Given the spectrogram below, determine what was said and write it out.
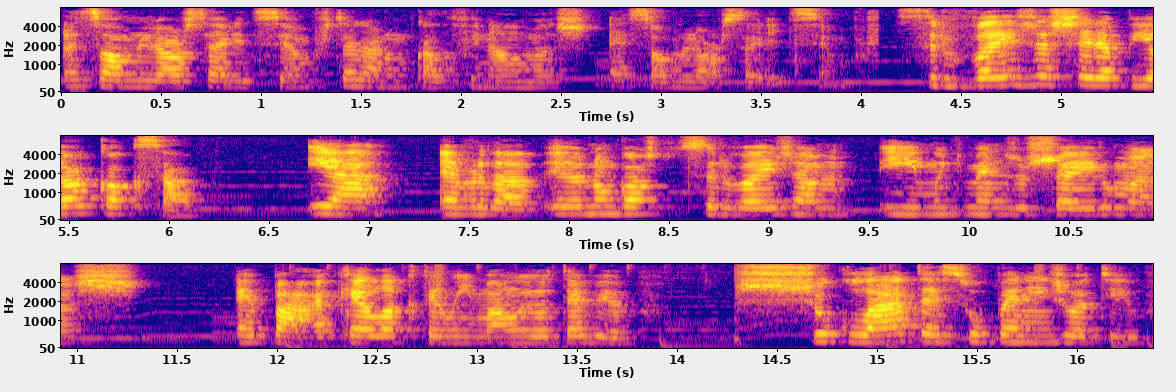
É só a melhor série de sempre. Estragaram um bocado o final, mas é só a melhor série de sempre. Cerveja cheira pior que o que sabe. Yeah, é verdade. Eu não gosto de cerveja e muito menos o cheiro, mas é pá, aquela que tem limão eu até bebo. Chocolate é super enjoativo.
